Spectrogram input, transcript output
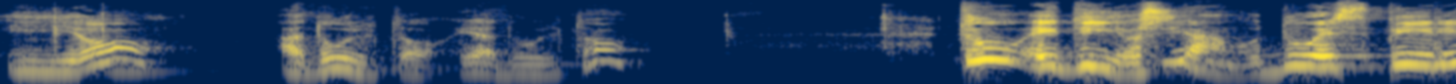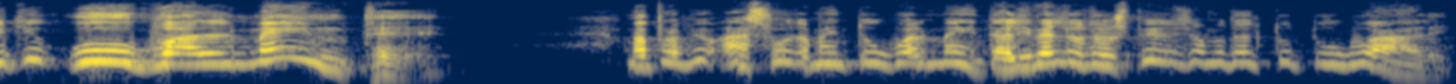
io, adulto e adulto, tu e Dio siamo due spiriti ugualmente, ma proprio assolutamente ugualmente, a livello dello spirito siamo del tutto uguali,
